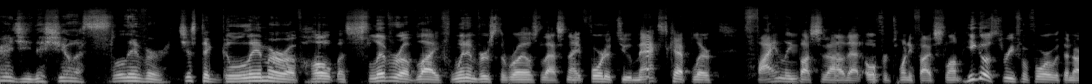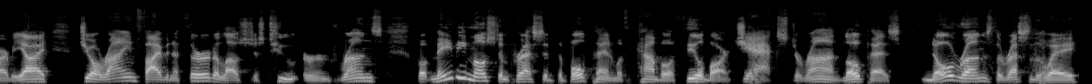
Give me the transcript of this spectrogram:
Reggie, they show a sliver, just a glimmer of hope, a sliver of life. Winning versus the Royals last night, four to two. Max Kepler finally busted out of that 0 for 25 slump. He goes three for four with an RBI. Joe Ryan, five and a third, allows just two earned runs. But maybe most impressive, the bullpen with a combo of Thielbar, Jax, Duran, Lopez. No runs the rest of the way.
